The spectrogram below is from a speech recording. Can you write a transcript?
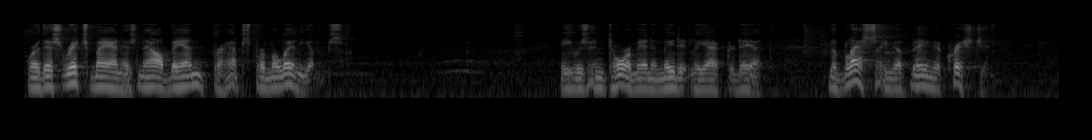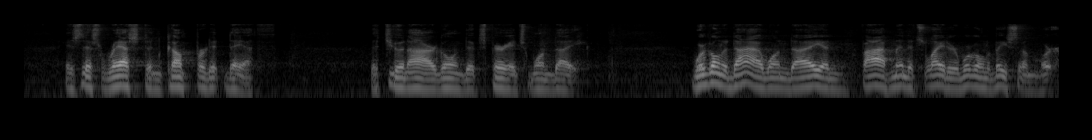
where this rich man has now been, perhaps for millenniums. He was in torment immediately after death. The blessing of being a Christian is this rest and comfort at death that you and I are going to experience one day. We're going to die one day, and five minutes later, we're going to be somewhere.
